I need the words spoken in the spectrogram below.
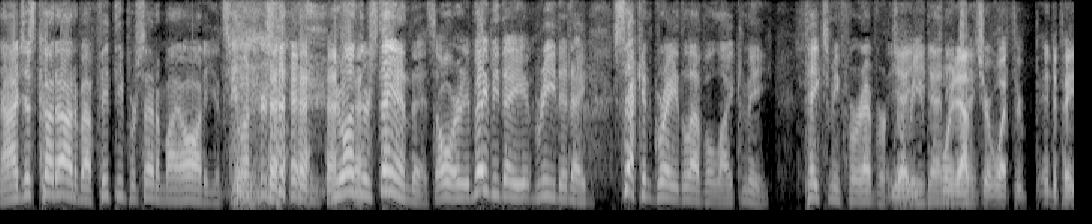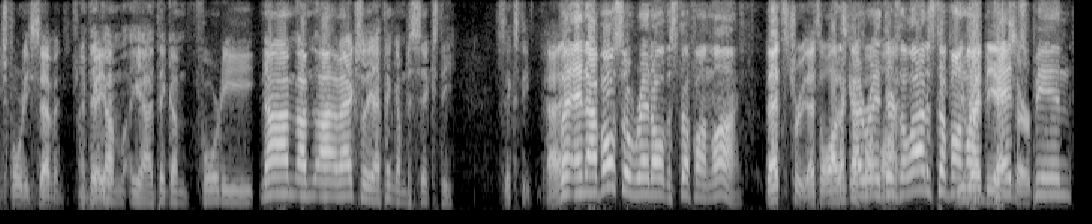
Now, I just cut out about 50% of my audience. You understand, you understand this. Or maybe they read at a second grade level like me. Takes me forever to yeah, read you anything. pointed out that you're what through into page 47. You I think I'm it. yeah, I think I'm 40. No, I'm I'm, I'm actually I think I'm to 60. 60. But and I've also read all the stuff online. that's true. That's a lot of Like stuff I read online. there's a lot of stuff online. You read the excerpt. Deadspin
